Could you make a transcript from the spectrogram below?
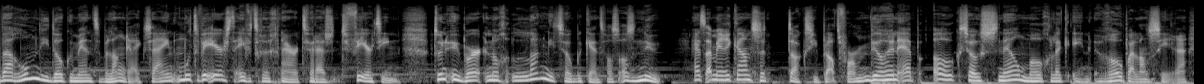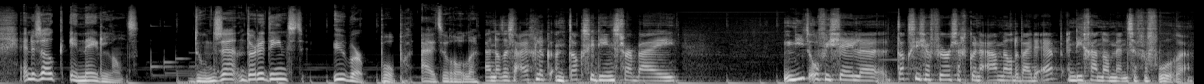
waarom die documenten belangrijk zijn, moeten we eerst even terug naar 2014, toen Uber nog lang niet zo bekend was als nu. Het Amerikaanse taxiplatform wil hun app ook zo snel mogelijk in Europa lanceren en dus ook in Nederland. Doen ze door de dienst Uberpop uit te rollen. En dat is eigenlijk een taxidienst waarbij niet-officiële taxichauffeurs zich kunnen aanmelden bij de app en die gaan dan mensen vervoeren.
